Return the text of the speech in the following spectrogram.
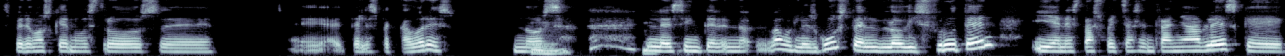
Esperemos que nuestros eh, telespectadores nos, les, vamos, les guste, lo disfruten y en estas fechas entrañables que,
